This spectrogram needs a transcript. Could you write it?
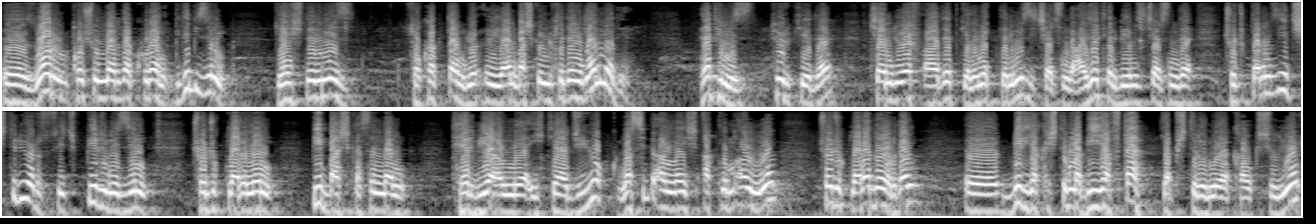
e, zor koşullarda kuran bir de bizim gençlerimiz sokaktan e, yani başka ülkeden gelmedi. Hepimiz Türkiye'de kendi örf, adet, geleneklerimiz içerisinde, aile terbiyemiz içerisinde çocuklarımızı yetiştiriyoruz. Hiçbirimizin çocuklarının bir başkasından terbiye almaya ihtiyacı yok. Nasıl bir anlayış aklım almıyor. Çocuklara doğrudan e, bir yakıştırma, bir yafta yapıştırılmaya kalkışılıyor.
